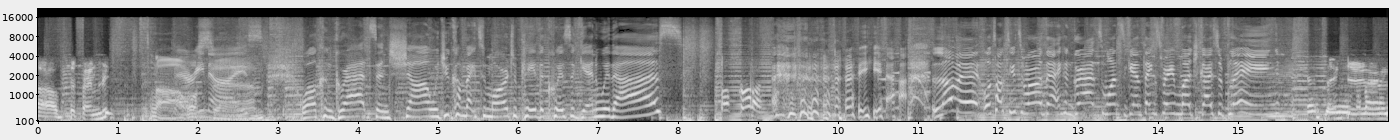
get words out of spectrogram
Um, the family. Aw, Very awesome. nice. Well, congrats. And Shah, would you come back tomorrow to play the quiz again with us? Of course. yeah. Love it. We'll talk to you tomorrow then. Congrats once again. Thanks very much, guys, for playing. Thank you. Bye-bye.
